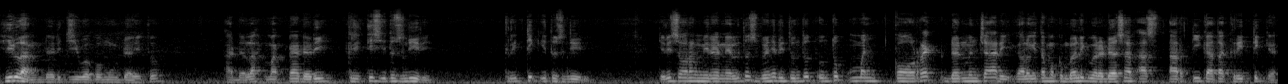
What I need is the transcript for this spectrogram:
hilang dari jiwa pemuda itu adalah makna dari kritis itu sendiri. Kritik itu sendiri. Jadi seorang milenial itu sebenarnya dituntut untuk mengkorek dan mencari. Kalau kita mau kembali kepada dasar as- arti kata kritik ya.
